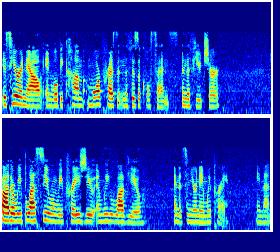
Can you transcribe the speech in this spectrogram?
is here and now and will become more present in the physical sense in the future. Father, we bless you and we praise you and we love you. And it's in your name we pray. Amen.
